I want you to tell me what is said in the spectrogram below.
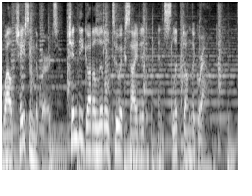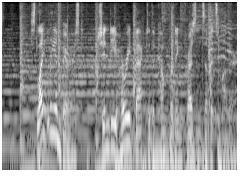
While chasing the birds, Chindi got a little too excited and slipped on the ground. Slightly embarrassed, Chindi hurried back to the comforting presence of its mother.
